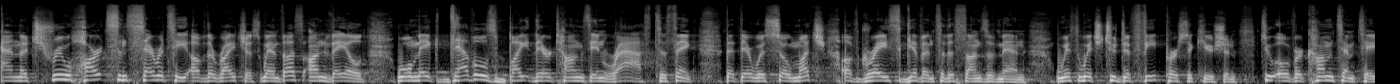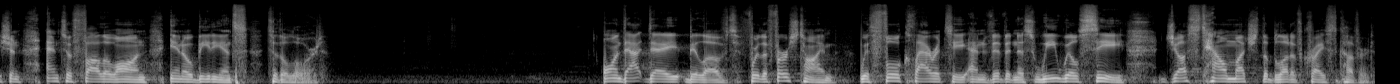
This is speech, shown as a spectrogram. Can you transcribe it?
and the true heart sincerity of the righteous, when thus unveiled, will make devils bite their tongues in wrath to think that there was so much of grace given to the sons of men with which to defeat persecution, to overcome temptation, and to follow on in obedience to the Lord. On that day, beloved, for the first time, with full clarity and vividness, we will see just how much the blood of Christ covered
